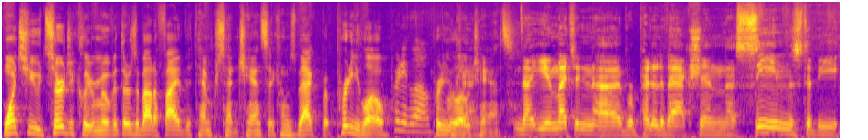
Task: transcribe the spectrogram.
Once you surgically remove it, there's about a 5 to 10% chance it comes back, but pretty low. Pretty low. Pretty low chance. Now you mentioned uh, repetitive action uh, seems to be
